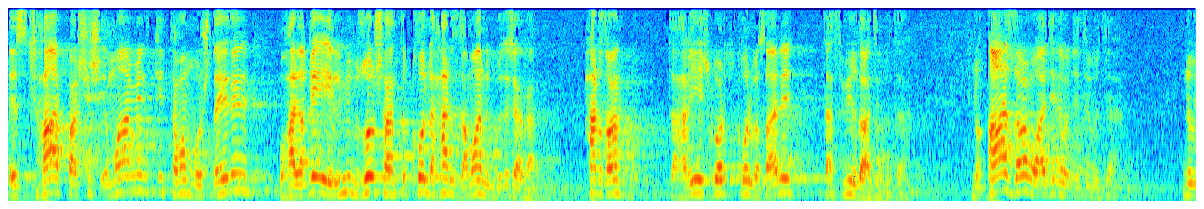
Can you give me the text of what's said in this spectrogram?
از چهار پنج شش امامین که تمام مجتهدن و حلقه علمی بزرگ شانت کل هر زمان بوده شانا هر زمان تحقیقش کرد کل مسائل تطبیق داتی بوده نو آز زمان واجب که وجهتی بوده نو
